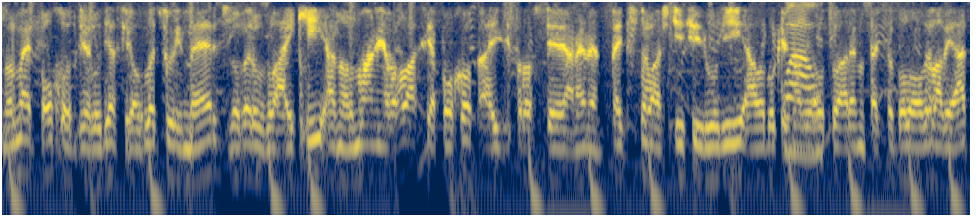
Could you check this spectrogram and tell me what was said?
normálne pochod, že ľudia si oblečú im merch, zoberú vlajky a normálne ohlásia pochod a ide proste, ja neviem, 500 až 1000 ľudí, alebo keď wow. mali otvorenú, tak to bolo oveľa viac.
